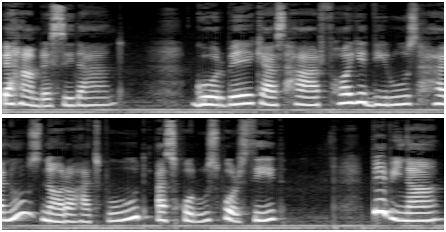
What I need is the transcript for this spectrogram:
به هم رسیدند. گربه که از حرفهای دیروز هنوز ناراحت بود از خروس پرسید ببینم.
